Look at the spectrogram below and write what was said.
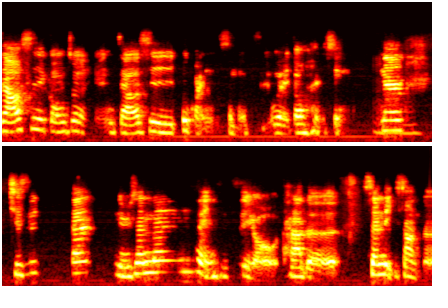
只要是工作人员，只要是不管什么职位都很辛苦。嗯、那其实当女生当摄影师是有她的生理上的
